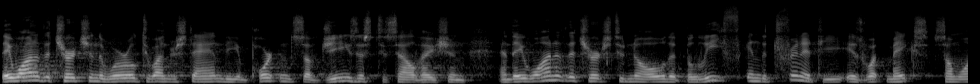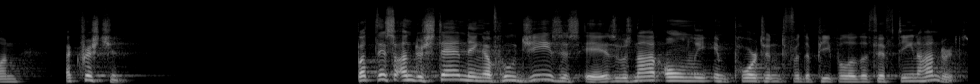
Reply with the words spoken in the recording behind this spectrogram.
they wanted the church in the world to understand the importance of Jesus to salvation, and they wanted the church to know that belief in the Trinity is what makes someone a Christian. But this understanding of who Jesus is was not only important for the people of the 1500s.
